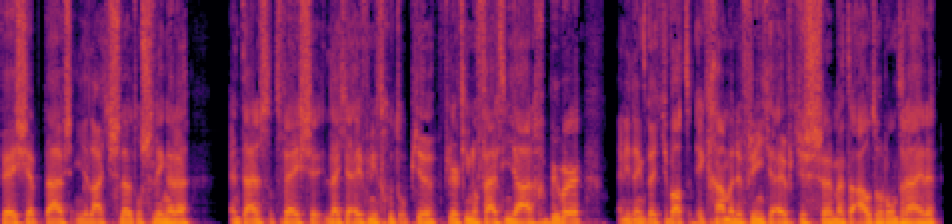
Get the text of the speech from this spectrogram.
feestje hebt thuis en je laat je sleutels slingeren en tijdens dat feestje let je even niet goed op je 14 of 15-jarige puber en die denkt, weet je wat, ik ga met een vriendje eventjes eh, met de auto rondrijden.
